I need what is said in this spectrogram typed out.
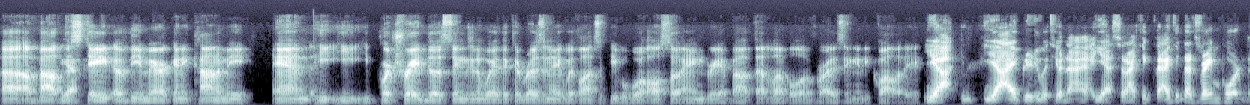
uh, about yeah. the state of the American economy and he, he, he portrayed those things in a way that could resonate with lots of people who are also angry about that level of rising inequality. Yeah, yeah, I agree with you. And I, yes, and I think I think that's very important.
